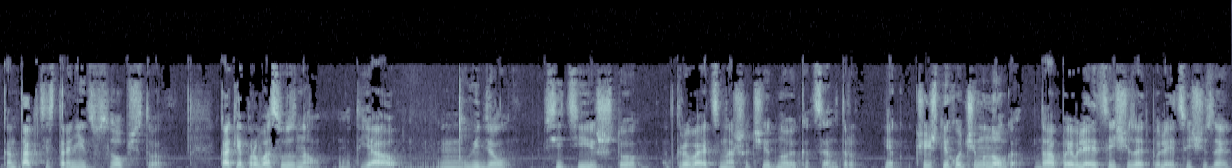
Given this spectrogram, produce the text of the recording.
ВКонтакте страницу сообщества. Как я про вас узнал? Вот я увидел сети, что открывается наш очередной экоцентр. Я, к счастью, их очень много. Да, появляется, исчезает, появляется, исчезает.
